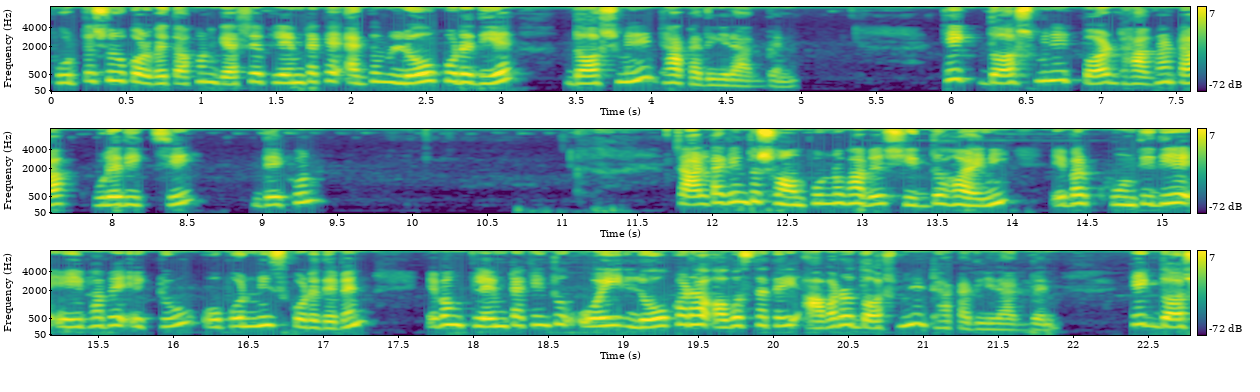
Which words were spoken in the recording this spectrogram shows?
ফুটতে শুরু করবে তখন গ্যাসের ফ্লেমটাকে একদম লো করে দিয়ে দশ মিনিট ঢাকা দিয়ে রাখবেন। ঠিক দশ মিনিট পর ঢাকনাটা খুলে দিচ্ছি। দেখুন, চালটা কিন্তু সম্পূর্ণভাবে সিদ্ধ হয়নি। এবার খুন্তি দিয়ে এইভাবে একটু ওপর নিচ করে দেবেন এবং ফ্লেমটা কিন্তু ওই লো করা অবস্থাতেই আবারও দশ মিনিট ঢাকা দিয়ে রাখবেন। ঠিক দশ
